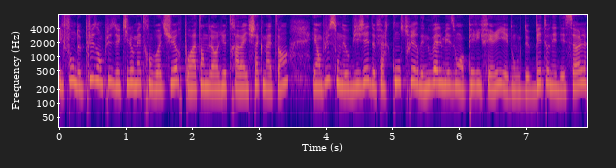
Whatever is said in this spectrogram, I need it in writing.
Ils font de plus en plus de kilomètres en voiture pour atteindre leur lieu de travail chaque matin, et en plus on est obligé de faire construire des nouvelles maisons en périphérie et donc de bétonner des sols,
